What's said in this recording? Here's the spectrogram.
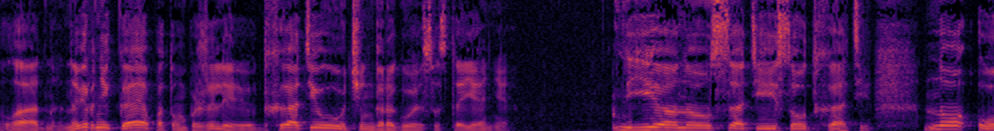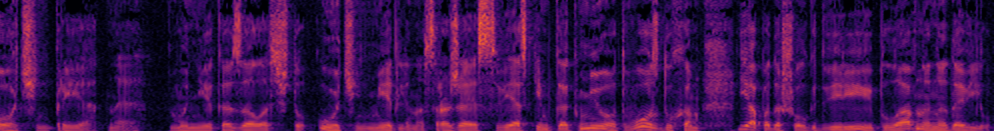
Ладно, наверняка я потом пожалею. Дхати очень дорогое состояние. Я на усати и Саутхати, но очень приятное. Мне казалось, что очень медленно, сражаясь с вязким, как мед, воздухом, я подошел к двери и плавно надавил.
